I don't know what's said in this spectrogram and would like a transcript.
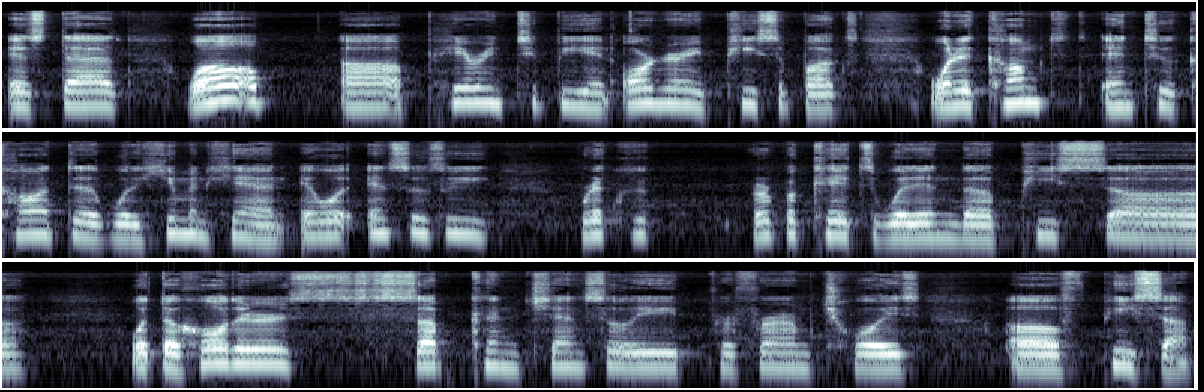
is that while uh, appearing to be an ordinary piece of box, when it comes into contact with a human hand, it will instantly replicates within the piece uh, with the holder's subconsciously performed choice of pizza,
